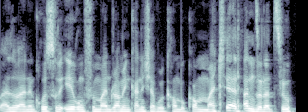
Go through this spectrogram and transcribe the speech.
also eine größere Ehrung für mein Drumming kann ich ja wohl kaum bekommen, meinte er dann so dazu.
